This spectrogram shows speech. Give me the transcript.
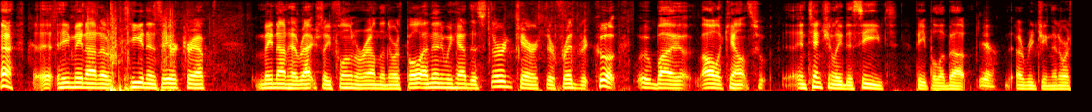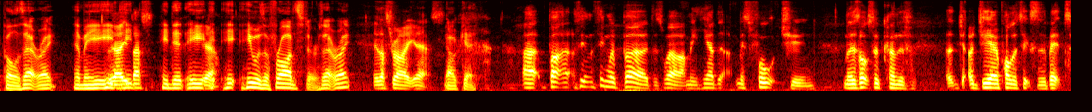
he may not have, he and his aircraft may not have actually flown around the North Pole. And then we have this third character, Frederick Cook, who by all accounts intentionally deceived people about yeah. uh, reaching the North Pole. Is that right? I mean, he, yeah, he, he, did he, yeah. he he was a fraudster. Is that right? Yeah, that's right. Yes. Okay. Uh, but I think the thing with Byrd as well. I mean, he had misfortune. There's lots of kind of uh, geopolitics is a bit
